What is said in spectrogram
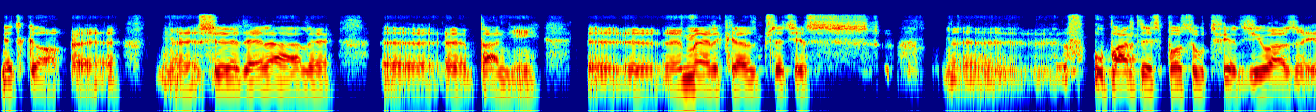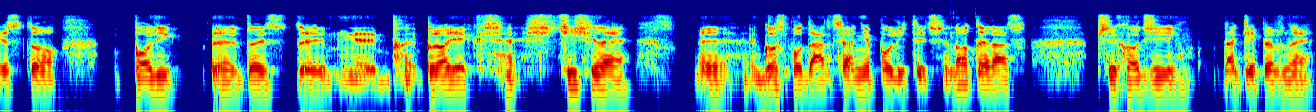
nie tylko e, e, Schrödera, ale pani Merkel przecież w uparty sposób twierdziła, że jest to poli to jest projekt ściśle gospodarczy, a nie polityczny. No teraz przychodzi takie pewne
